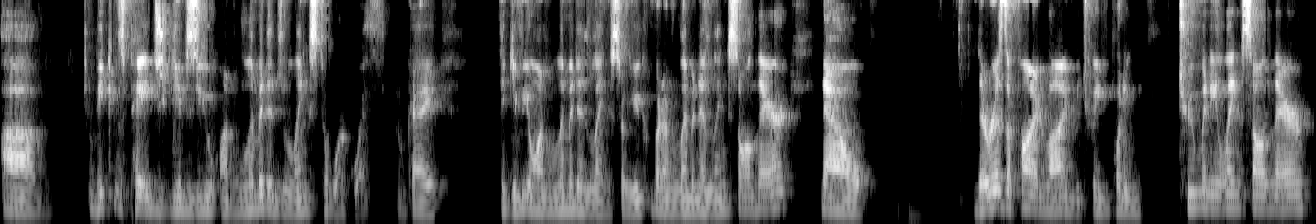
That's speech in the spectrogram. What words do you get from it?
um, Beacon's page gives you unlimited links to work with, okay? They give you unlimited links, so you can put unlimited links on there. Now, there is a fine line between putting too many links on there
